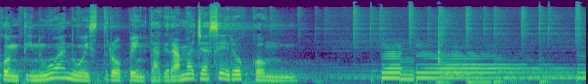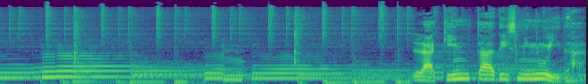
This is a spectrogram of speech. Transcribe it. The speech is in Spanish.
Continúa nuestro pentagrama yacero con la quinta disminuida.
